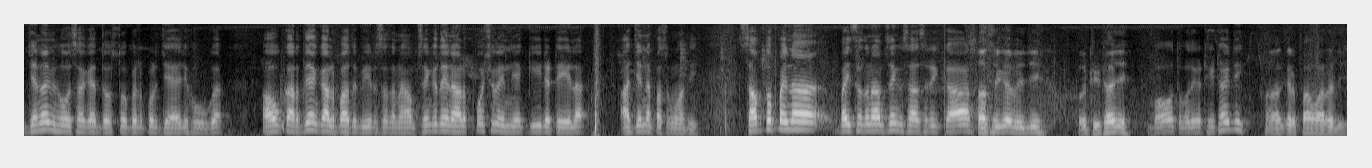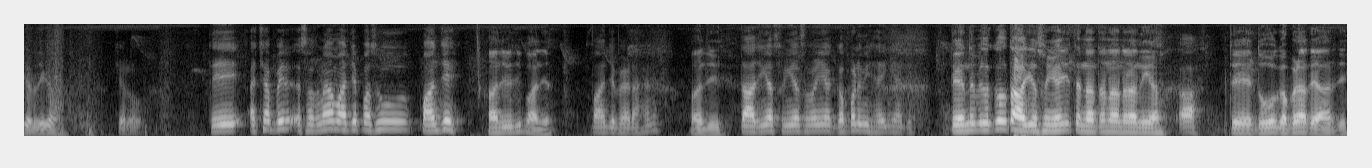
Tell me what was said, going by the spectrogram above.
ਜਿੰਨਾ ਵੀ ਹੋ ਸਕਿਆ ਦੋਸਤੋ ਬਿਲਕੁਲ ਜਾਇਜ਼ ਹੋਊਗਾ। ਆਓ ਕਰਦੇ ਹਾਂ ਗੱਲਬਾਤ ਵੀਰ ਸਤਨਾਮ ਸਿੰਘ ਦੇ ਨਾਲ ਪੁੱਛ ਲੈਂਦੇ ਹਾਂ ਕੀ ਡਿਟੇਲ ਆ ਅੱਜ ਇਹਨਾਂ ਪਸ਼ੂਆਂ ਦੀ। ਸਭ ਤੋਂ ਪਹਿਲਾਂ ਬਾਈ ਸਤਨਾਮ ਸਿੰਘ ਸਤਿ ਸ੍ਰੀ ਅਕਾਲ। ਸਤਿ ਸ਼੍ਰੀ ਅਕਾਲ ਵੀਰ ਜੀ ਹੋਰ ਠੀਕ ਠਾਕ ਜੀ? ਬਹੁਤ ਵਧੀਆ ਠੀਕ ਠਾਕ ਜੀ? ਹਾਂ ਕਿਰਪਾ ਮਹਾਰਾਜ ਦੀ ਚੜ੍ਹਦੀ ਕਲਾ। ਚਲੋ ਤੇ ਅੱਛਾ ਵੀਰ ਸਤਨਾਮ ਅੱਜ ਪਸ਼ੂ ਪੰਜ? ਹਾਂਜੀ ਵੀਰ ਜੀ ਪੰਜ। ਪੰਜ ਬੈੜਾ ਹੈ ਨਾ? ਹਾਂਜੀ। ਤਾਜ਼ੀਆਂ ਸੂਈਆਂ ਸਵਾਈਆਂ ਗੱਬਣ ਵੀ ਹੈਗੀਆਂ ਅੱਜ। ਤਿੰਨ ਬਿਲਕੁਲ ਤਾਜ਼ੀਆਂ ਸੂਈਆਂ ਜੀ ਤਿੰਨਾਂ ਤਿੰਨਾਂ ਦਿਨਾਂ ਦੀਆਂ। ਆਹ। ਤੇ ਦੋ ਗੱਬੜਾਂ ਤਿਆਰ ਜੀ।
